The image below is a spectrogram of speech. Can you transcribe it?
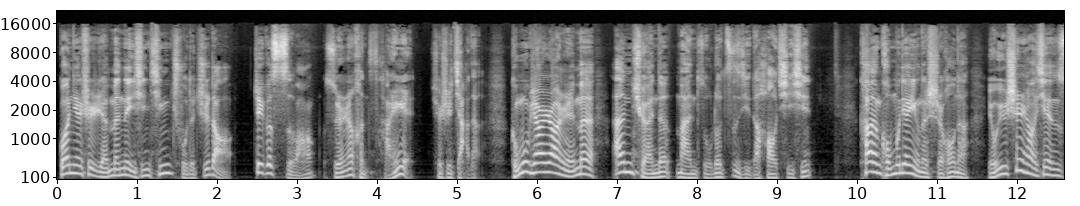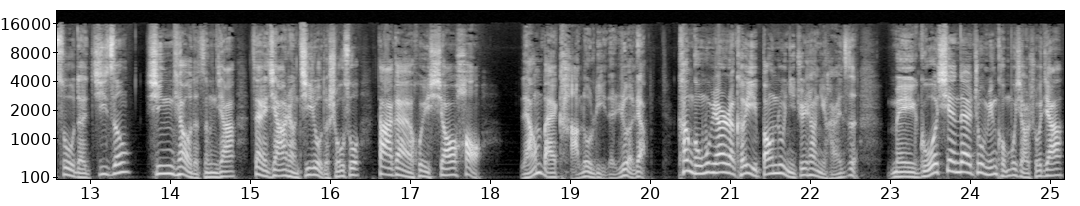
关键是人们内心清楚的知道，这个死亡虽然很残忍。却是假的。恐怖片让人们安全的满足了自己的好奇心。看恐怖电影的时候呢，由于肾上腺素的激增、心跳的增加，再加上肌肉的收缩，大概会消耗两百卡路里的热量。看恐怖片呢，可以帮助你追上女孩子。美国现代著名恐怖小说家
